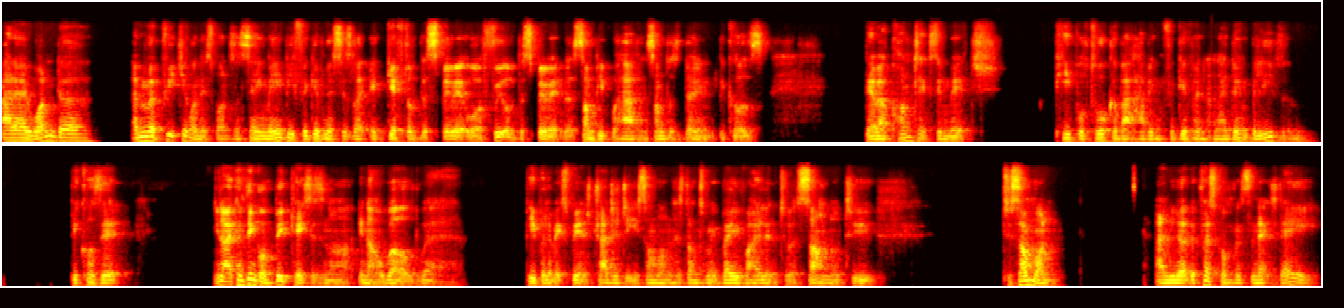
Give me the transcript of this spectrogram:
and I wonder I remember preaching on this once and saying maybe forgiveness is like a gift of the spirit or a fruit of the spirit that some people have and some just don't because there are contexts in which people talk about having forgiven and I don't believe them because it you know I can think of big cases in our in our world where people have experienced tragedy someone has done something very violent to a son or to to someone and you know at the press conference the next day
